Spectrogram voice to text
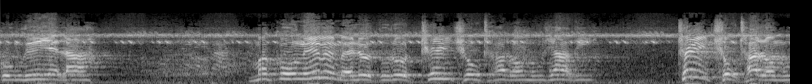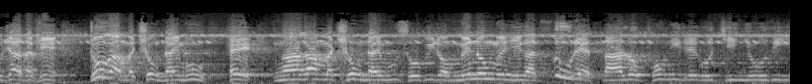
ကုန်သေးရဲ့လားမကုန်သေးပေမဲ့လို့သူတို့ထိန်ချုပ်ထားတော်မူကြသည်ထိန်ချုပ်ထားတော်မူကြသဖြင့်တို့ကမချုပ်နိုင်ဘူးဟဲ့ငါကမချုပ်နိုင်ဘူးဆိုပြီးတော့မင်းတို့မင်းကြီးကသူ့တဲ့ตาလို့ဘုန်းကြီးတွေကိုကြီးညိုသည်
